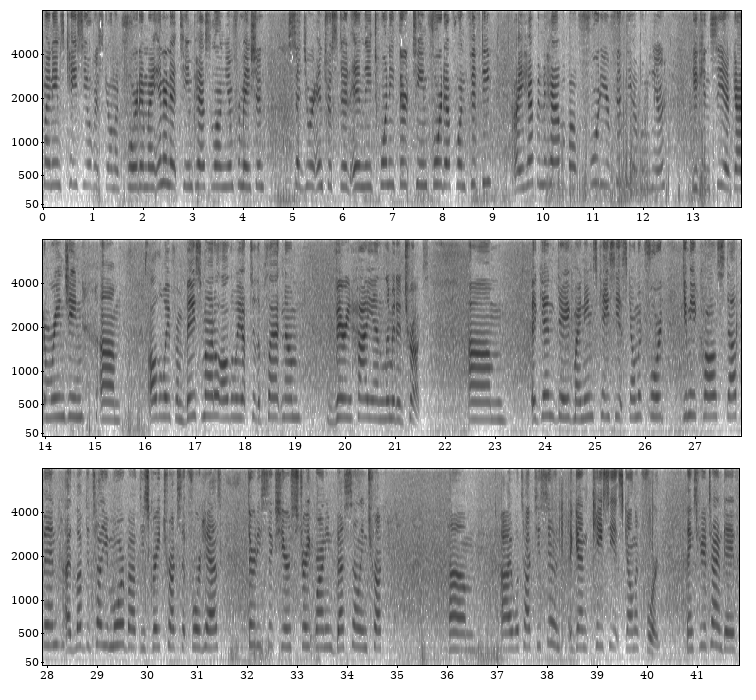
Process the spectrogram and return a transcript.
My name's Kaycy over at Skalnek Ford, and my internet team passed along the information. Said you were interested in the 2013 Ford F-150. I happen to have about 40 or 50 of them here. You can see I've got them ranging um, all the way from base model all the way up to the Platinum, very high-end limited trucks. Um, again, Dave, my name's Kaycy at Skalnek Ford. Give me a call, stop in. I'd love to tell you more about these great trucks that Ford has. 36 years straight running, best-selling truck. Um, I will talk to you soon. Again, Kaycy at Skalnek Ford. Thanks for your time, Dave.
